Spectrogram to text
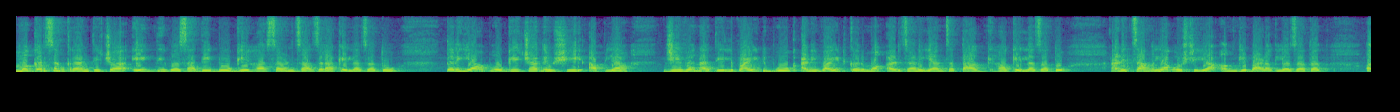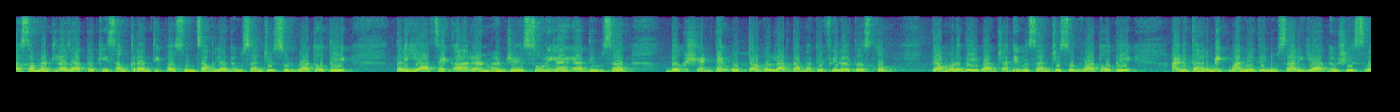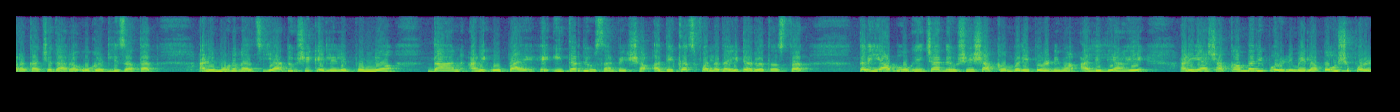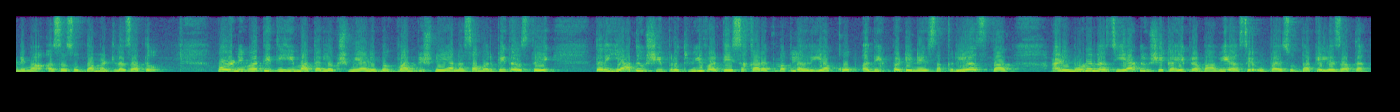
मकर संक्रांतीच्या एक दिवस आधी भोगी हा सण साजरा केला जातो. तर या भोगीच्या दिवशी आपल्या जीवनातील वाईट भोग आणि वाईट कर्म अडचण यांचा ताग हा केला जातो. आणि चांगल्या गोष्टी या अंगी बाळगल्या जातात. असं म्हटलं जातं की संक्रांतीपासून चांगल्या दिवसांची सुरुवात होते. तर याचे कारण म्हणजे सूर्य या दिवसात दक्षिण ते उत्तर गोलार्धामध्ये फिरत असतो. त्यामुळे देवांच्या दिवसांची सुरुवात होते आणि धार्मिक मान्यतेनुसार या दिवशी स्वर्गाची दारं उघडली जातात. आणि म्हणूनच या दिवशी केलेले पुण्य दान आणि उपाय हे इतर दिवसांपेक्षा अधिकच फलदायी ठरत असतात. तर या भोगीच्या दिवशी शाकंबरी पौर्णिमा आलेली आहे आणि या शाकंबरी पौर्णिमेला पौष पौर्णिमा असं सुद्धा म्हटलं जातं. पौर्णिमा तिथी ही माता लक्ष्मी आणि भगवान विष्णू यांना समर्पित असते. तर या दिवशी पृथ्वीवरती सकारात्मक लहरी या खूप अधिक पटीने सक्रिय असतात आणि म्हणूनच या दिवशी काही प्रभावी असे उपाय सुद्धा केले जातात.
